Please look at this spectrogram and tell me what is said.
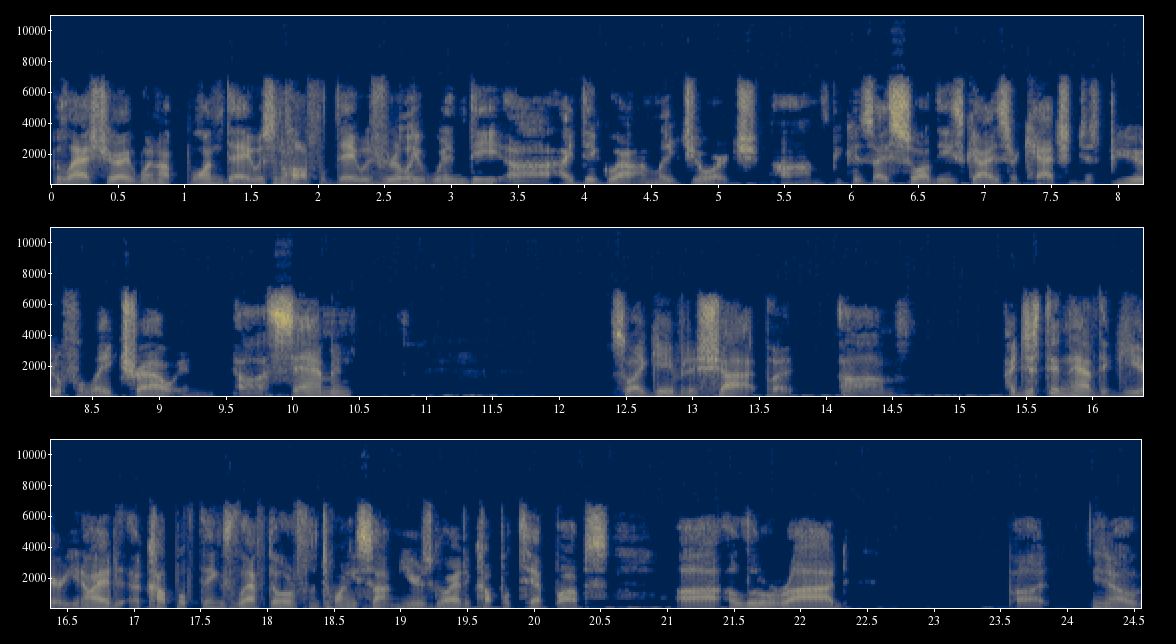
But last year I went up one day. It was an awful day. It was really windy. Uh, I did go out on Lake George um, because I saw these guys are catching just beautiful lake trout and uh, salmon. So I gave it a shot, but um, I just didn't have the gear. You know, I had a couple things left over from 20 something years ago. I had a couple tip ups, uh, a little rod, but you know,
